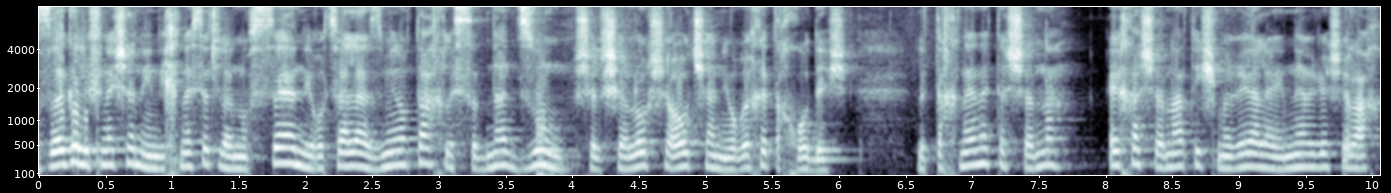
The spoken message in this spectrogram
אז רגע לפני שאני נכנסת לנושא, אני רוצה להזמין אותך לסדנת זום של שלוש שעות שאני עורכת החודש. לתכנן את השנה, איך השנה תשמרי על האנרגיה שלך,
